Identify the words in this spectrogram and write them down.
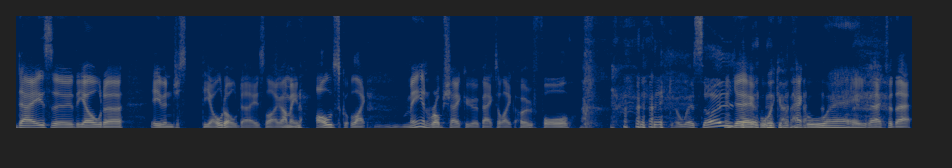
days, uh, the old, uh, even just the old, old days. Like, I mean, old school. Like, me and Rob Shaker go back to like 04. West side. yeah, we go back way back for that.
